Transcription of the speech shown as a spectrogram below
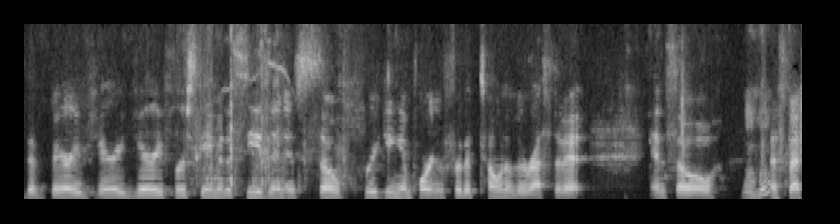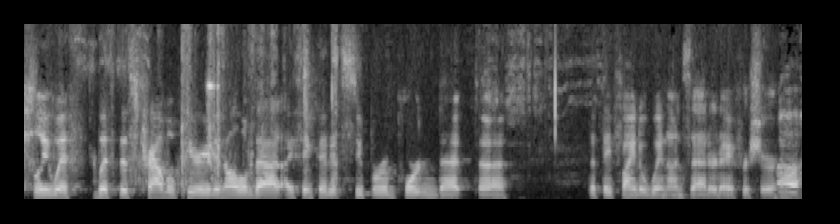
the very, very, very first game of the season is so freaking important for the tone of the rest of it, and so Mm-hmm. especially with with this travel period and all of that i think that it's super important that uh that they find a win on saturday for sure Uh,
